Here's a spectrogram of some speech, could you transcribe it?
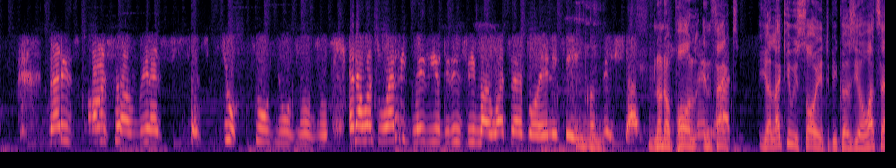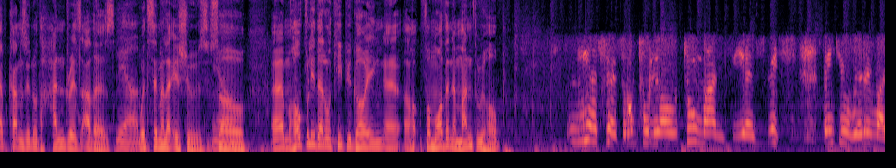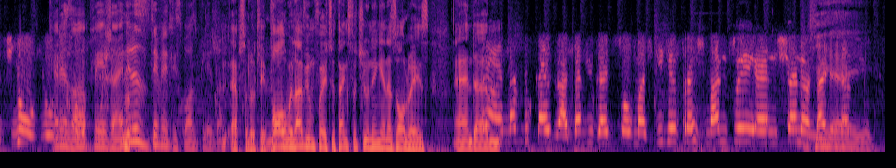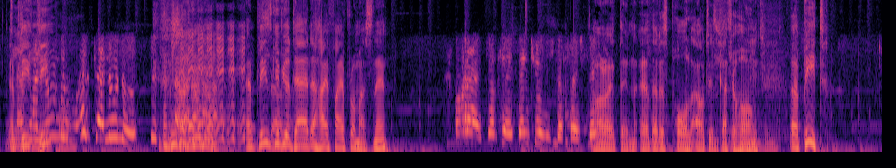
That is awesome. Yes, yes, you, you, you, you, you. And I was worried maybe you didn't see my WhatsApp or anything. Because they. No, no, Paul, Very in fact, you're lucky we saw it because your WhatsApp comes in with hundreds others Yeah. with similar issues. So um, hopefully that'll keep you going uh, for more than a month, we hope. Yes, yes, hopefully, oh, two months, yes. yes. Thank you very much. You, you. It is our pleasure. And it is definitely SPAR's pleasure. Absolutely. Paul, we love you, Mfwetu. Thanks for tuning in as always. And um, Yeah, I love you guys. I love you guys so much. DJ Fresh, Mantsoe, and Shannon. I love you. and please, please, Nunu, Mr. Nunu. and please give your dad a high five from us, ne? All right, okay. Thank you, Mr. Fresh. Thank All right, then. Uh, that is Paul out in Katlehong. Uh, Pete,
